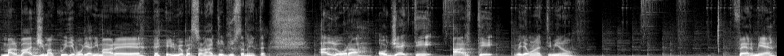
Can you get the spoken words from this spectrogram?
malvagi, ma qui devo rianimare il mio personaggio, giustamente. Allora, oggetti, arti, vediamo un attimino. Fermi, eh.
